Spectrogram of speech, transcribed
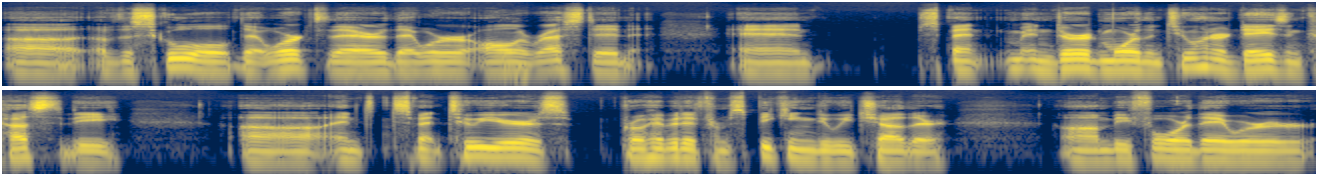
uh, of the school that worked there that were all arrested and spent endured more than 200 days in custody uh, and spent two years prohibited from speaking to each other um, before they were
